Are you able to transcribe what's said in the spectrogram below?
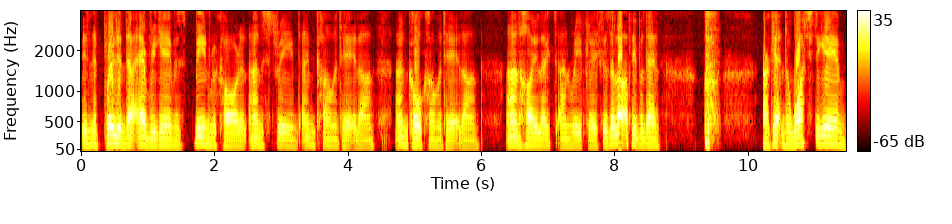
isn't it brilliant that every game is being recorded and streamed and commentated on and co-commentated on and highlights and replays? Because a lot of people then are getting to watch the game.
